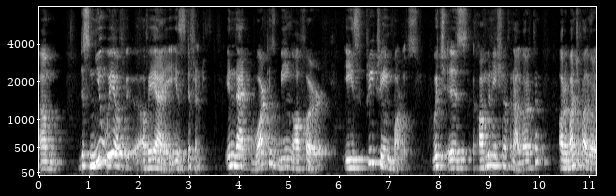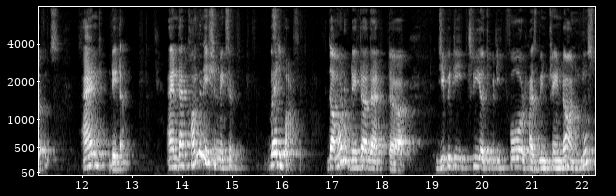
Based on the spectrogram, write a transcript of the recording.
Um, this new way of, of AI is different in that what is being offered is pre trained models, which is a combination of an algorithm or a bunch of algorithms and data. And that combination makes it very powerful. The amount of data that uh, GPT 3 or GPT 4 has been trained on, most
